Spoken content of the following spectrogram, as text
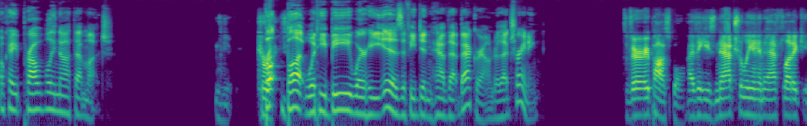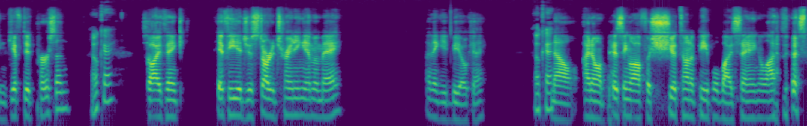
Okay, probably not that much. Correct. But, but would he be where he is if he didn't have that background or that training? it's very possible. I think he's naturally an athletic and gifted person. Okay. So I think if he had just started training MMA, I think he'd be okay. Okay. Now, I know I'm pissing off a shit ton of people by saying a lot of this,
